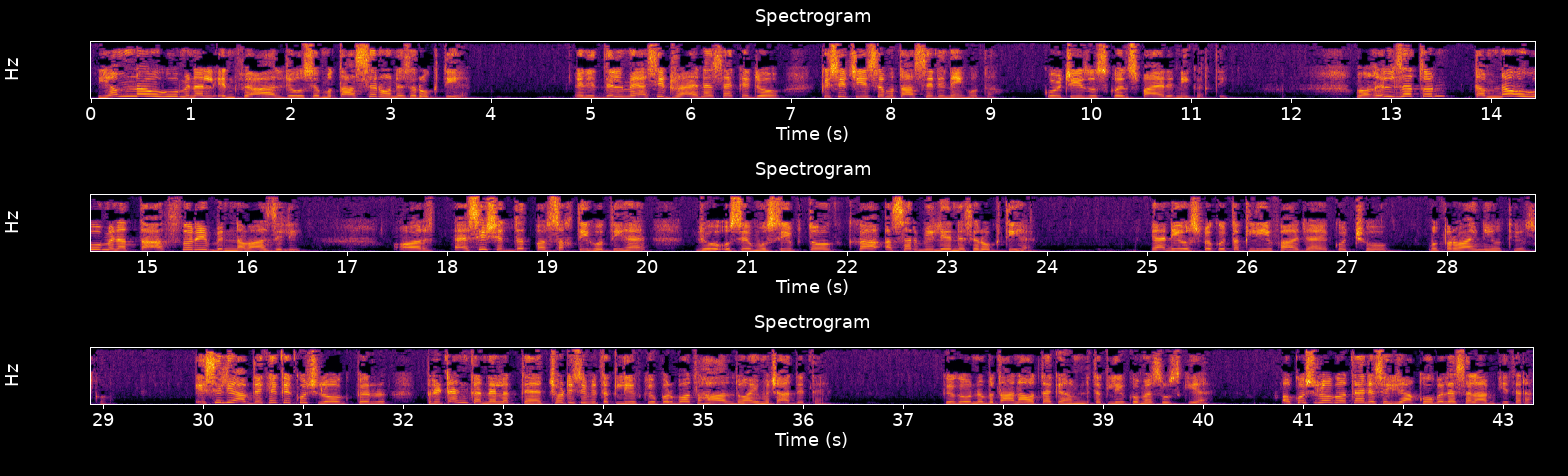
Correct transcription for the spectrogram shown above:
یمنا منل انفعال جو اسے متاثر ہونے سے روکتی ہے۔ یعنی دل میں ایسی ڈرائیس ہے کہ جو کسی چیز سے متاثر ہی نہیں ہوتا۔ کوئی چیز اس کو انسپائر ہی نہیں کرتی۔ وہ غلزت تمنا تمنا بن نوازلی اور ایسی شدت اور سختی ہوتی ہے جو اسے مصیبتوں کا اثر بھی لینے سے روکتی ہے۔ یعنی اس پہ کوئی تکلیف آ جائے، کچھ ہو، وہ پرواہ نہیں ہوتی اس کو۔ اسی لیے آپ دیکھیں کہ کچھ لوگ پھر پریٹینڈ کرنے لگتے ہیں، چھوٹی سی بھی تکلیف کے اوپر بہت حال دعائی مچا دیتے ہیں۔ کیونکہ انہیں بتانا ہوتا ہے کہ ہم نے تکلیف کو محسوس کیا ہے۔ اور کچھ لوگ ہوتے ہیں، جیسے یعقوب علیہ السلام کی طرح،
